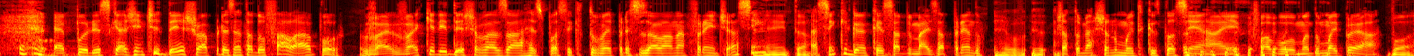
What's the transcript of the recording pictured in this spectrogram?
é por isso que a gente deixa o apresentador falar, pô. Vai, vai que ele deixa vazar a resposta que tu vai precisar lá na frente. É assim. É, então. Assim que ganha, quem sabe mais, aprendo. Eu, eu... Já tô me achando muito que estou sem errar, hein? Por favor, manda uma aí pra eu errar. Bom,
